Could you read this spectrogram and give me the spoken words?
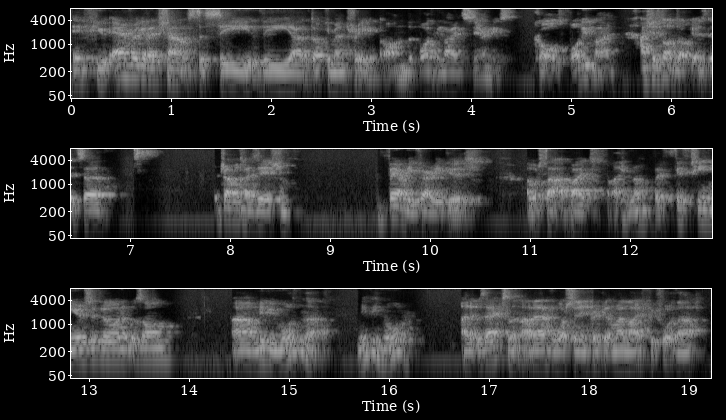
if you ever get a chance to see the uh, documentary on the Bodyline series called Bodyline, actually, it's not a docu, it's, it's a, a dramatization. Very, very good. I watched that about, I don't know, about 15 years ago when it was on. Uh, maybe more than that, maybe more. And it was excellent. I never watched any cricket in my life before that.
